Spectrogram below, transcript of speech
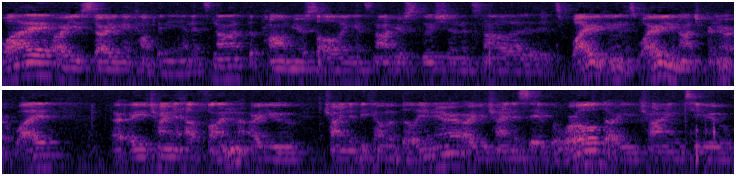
Why are you starting a company? And it's not the problem you're solving, it's not your solution, it's not all that. It's why are you doing this? Why are you an entrepreneur? Why are, you trying to have fun? Are you trying to become a billionaire? Are you trying to save the world? Are you trying to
